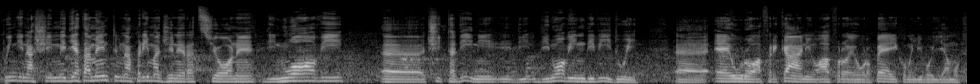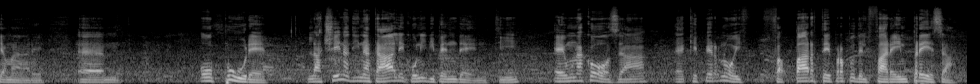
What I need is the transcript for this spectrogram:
quindi nasce immediatamente una prima generazione di nuovi eh, cittadini, di, di, nuovi individui eh, euro-africani o afro-europei come li vogliamo chiamare. Eh, oppure la cena di Natale con i dipendenti è una cosa eh, che per noi fa parte proprio del fare impresa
